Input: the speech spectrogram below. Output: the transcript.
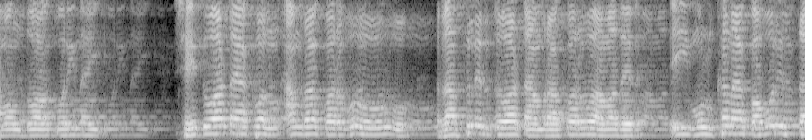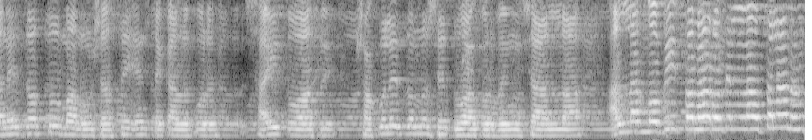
এমন দোয়া করি নাই। সেই দোয়াটা এখন আমরা করব, রাসুলের দোয়াটা আমরা করব, আমাদের এই মুলখানা কবরস্থানে যত মানুষ আছে, ইন্তেকাল করে সাহিত্য আছে, সকলের জন্য সে দোয়া করবে ইনশাআল্লাহ। আল্লাহ নবী তাআলা তাআলার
